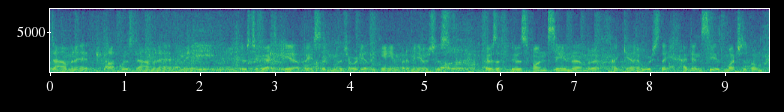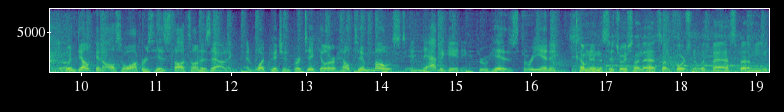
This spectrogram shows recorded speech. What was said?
dominant, Puk was dominant. I mean, those two guys ate up basically the majority of the game. But I mean, it was just it was a, it was fun seeing them. But again, I wish they I didn't see as much of them. Wendelken also offers his thoughts on his outing and what pitch in particular helped him most in navigating through his three innings. Coming in a situation like that, it's unfortunate with Bass, but I mean,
